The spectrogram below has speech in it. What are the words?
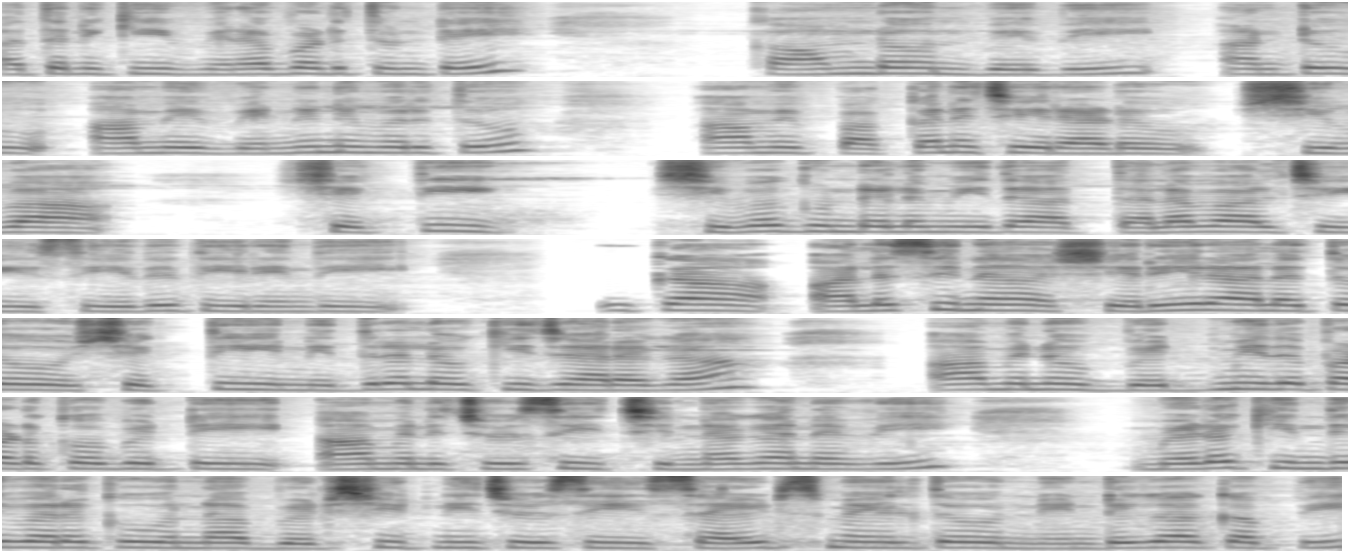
అతనికి వినబడుతుంటే కామ్ డౌన్ బేబీ అంటూ ఆమె వెన్ను నిమురుతూ ఆమె పక్కన చేరాడు శివ. శక్తి శివ గుండెల మీద తలవాల్చి సేద తీరింది. ఇక అలసిన శరీరాలతో శక్తి నిద్రలోకి జారగా ఆమెను బెడ్ మీద పడుకోబెట్టి ఆమెను చూసి చిన్నగా నవ్వి మెడ కింది వరకు ఉన్న బెడ్షీట్ని చూసి సైడ్ స్మైల్తో నిండుగా కప్పి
